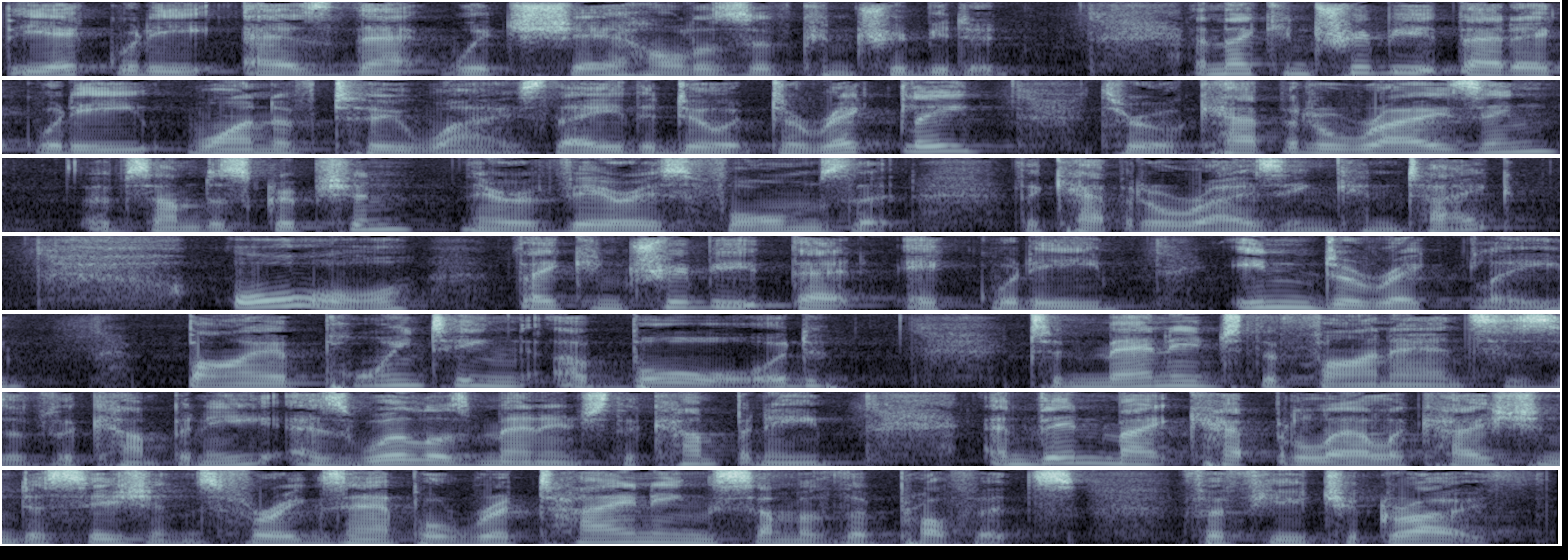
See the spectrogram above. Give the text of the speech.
the equity as that which shareholders have contributed. And they contribute that equity one of two ways. They either do it directly through a capital raising of some description, there are various forms that the capital raising can take, or they contribute that equity indirectly by appointing a board to manage the finances of the company as well as manage the company and then make capital allocation decisions, for example, retaining some of the profits for future growth.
